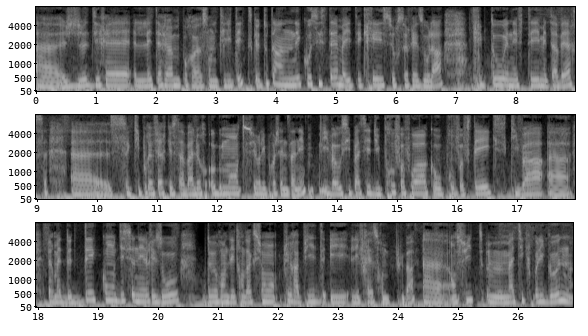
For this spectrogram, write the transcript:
Euh, je dirais l'Ethereum pour euh, son utilité, parce que tout un écosystème a été créé sur ce réseau-là, crypto, NFT, métaverse, euh, ce qui pourrait faire que sa valeur augmente sur les prochaines années. Il va aussi passer du proof of work au proof of stake, ce qui va euh, permettre de déconditionner le réseau, de rendre les transactions plus rapides et les frais seront plus bas. Euh, ensuite, euh, Matic Polygon,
